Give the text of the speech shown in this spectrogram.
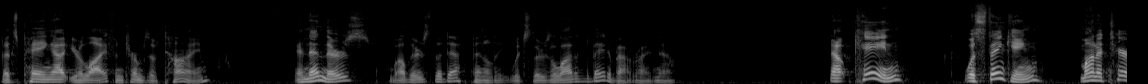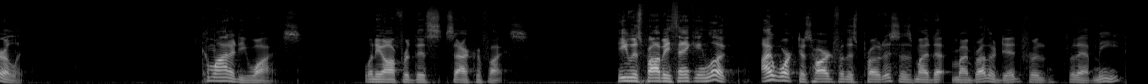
that's paying out your life in terms of time. And then there's, well, there's the death penalty, which there's a lot of debate about right now. Now, Cain was thinking monetarily, commodity wise, when he offered this sacrifice. He was probably thinking, look, I worked as hard for this produce as my, de- my brother did for, for that meat.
